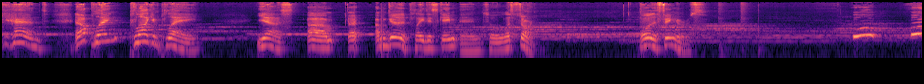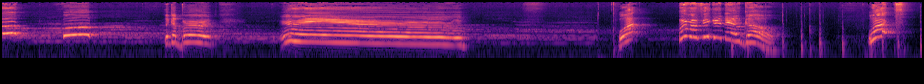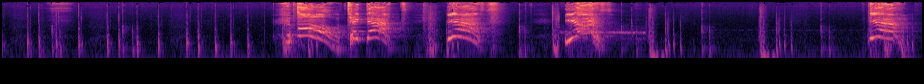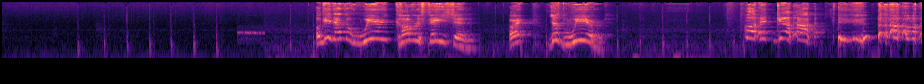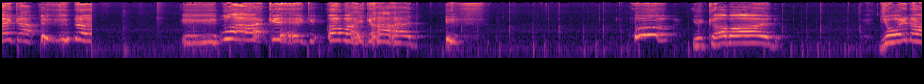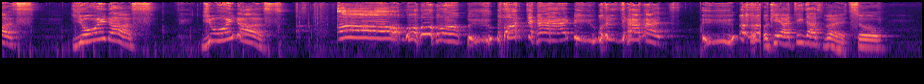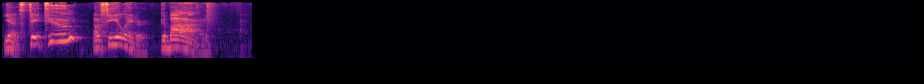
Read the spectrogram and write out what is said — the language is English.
hand, and I'm playing plug and play. Yes, um, I, I'm gonna play this game, and so let's start. Oh, the fingers. Whoop, whoop. Look a bird. What? Where'd my fingernail go? What? Oh, take that! Yes! Yes! Yeah! Okay, that's a weird conversation. Alright? Just weird. Oh my god! Oh my god! Walking! Oh my god! You come on! Join us! Join us! Join us! Oh! What the heck was that? okay, I think that's about it. So, yeah, stay tuned. I'll see you later. Goodbye.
